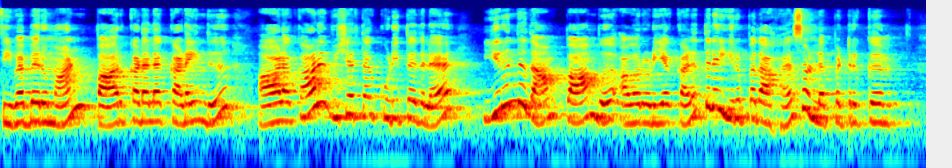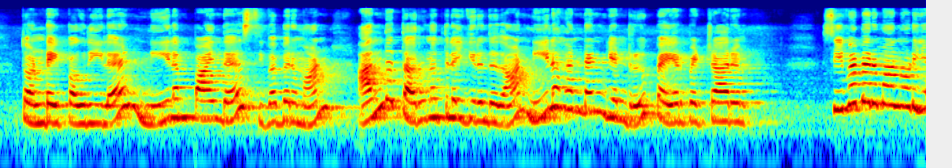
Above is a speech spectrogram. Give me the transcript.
சிவபெருமான் பார்க்கடலை கடைந்து ஆழக்கால விஷத்தை குடித்ததில் இருந்துதான் பாம்பு அவருடைய கழுத்தில் இருப்பதாக சொல்லப்பட்டிருக்கு. தொண்டை பகுதியில் நீளம் பாய்ந்த சிவபெருமான் அந்த தருணத்தில் இருந்து தான் நீலகண்டன் என்று பெயர் பெற்றார். சிவபெருமானுடைய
